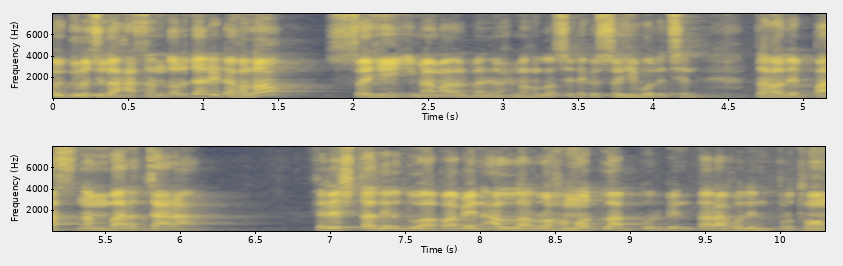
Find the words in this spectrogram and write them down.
ওইগুলো ছিল হাসান দরজার, এটা হলো সহি ইমাম আলবানী রহমাহুল্লাহ সেটাকে সহি বলেছেন। তাহলে পাঁচ নাম্বার যারা ফেরেশতাদের দোয়া পাবেন, আল্লাহর রহমত লাভ করবেন, তারা হলেন প্রথম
